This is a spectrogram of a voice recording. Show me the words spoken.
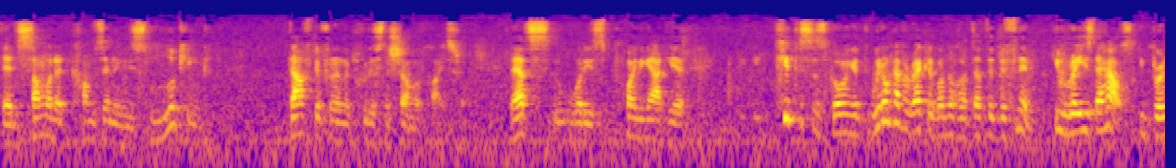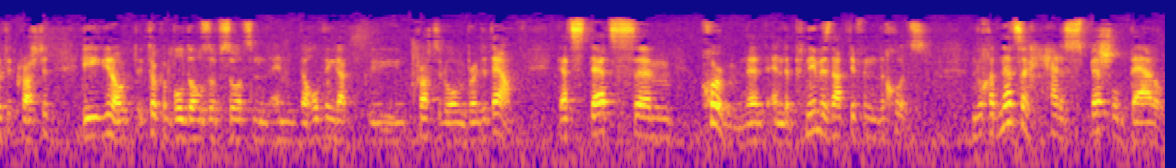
than someone that comes in and is looking dafka for the Kudus Neshama of Israel. That's what he's pointing out here. Titus is going. Into, we don't have a record of Bifnim. He raised the house. He burnt it, crushed it. He, you know, took a bulldozer of sorts, and, and the whole thing got crushed it all and burned it down. That's that's um, and, and the Pnim is not different than the Chutz. Nebuchadnezzar had a special battle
